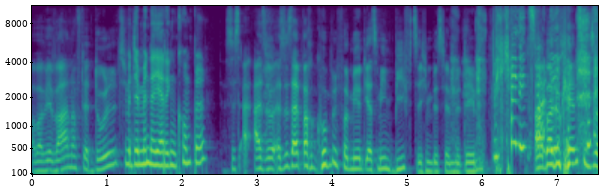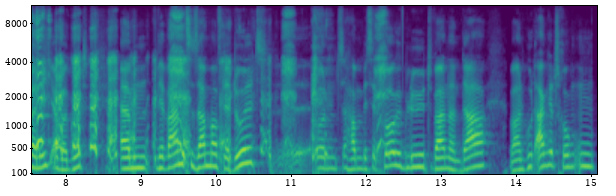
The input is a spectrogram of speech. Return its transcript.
Aber wir waren auf der Duld. Mit dem minderjährigen Kumpel. Das ist, also, es ist einfach ein Kumpel von mir und Jasmin beeft sich ein bisschen mit dem. Ich kenne ihn zwar Aber nicht. du kennst ihn zwar nicht, aber gut. ähm, wir waren zusammen auf der Duld äh, und haben ein bisschen vorgeglüht, waren dann da, waren gut angetrunken,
